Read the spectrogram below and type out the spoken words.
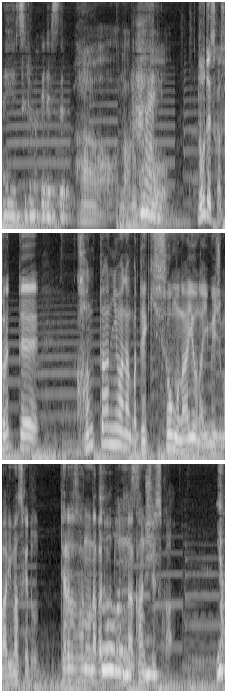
えー、するわけです。はあなるほど、はい、どうですか？それって簡単にはなんかできそうもないようなイメージもありますけど寺田さんの中ではどんな感じですか、ね、いや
